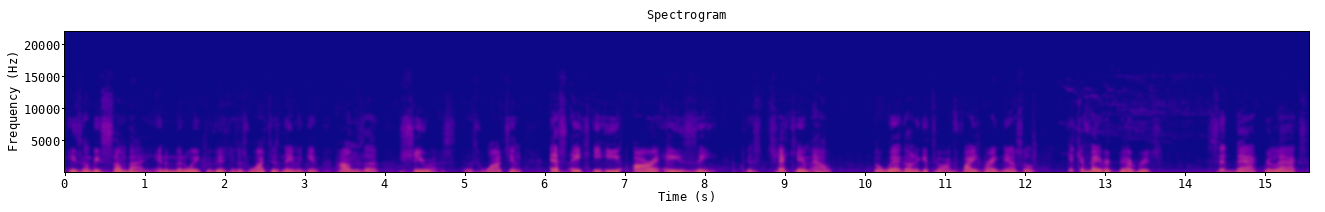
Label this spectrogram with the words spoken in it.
He's going to be somebody in the middleweight division. Just watch his name again Hamza Sheeraz. Just watch him. S H E E R A Z. Just check him out. But we're going to get to our fight right now. So get your favorite beverage, sit back, relax,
